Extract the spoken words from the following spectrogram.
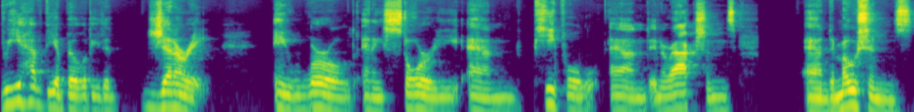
We have the ability to generate a world and a story and people and interactions and emotions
